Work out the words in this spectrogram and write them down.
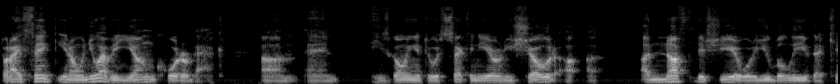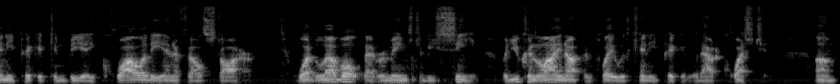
but i think you know when you have a young quarterback um, and he's going into his second year and he showed a, a, enough this year where you believe that kenny pickett can be a quality nfl starter what level that remains to be seen but you can line up and play with kenny pickett without question. Um,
